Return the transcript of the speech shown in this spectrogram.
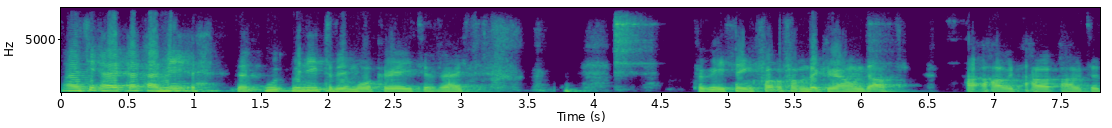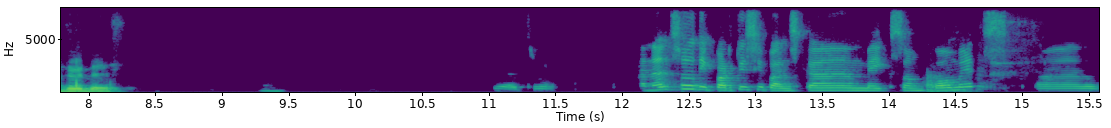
I think, I, I mean, that we need to be more creative, right? to rethink from, from the ground up how, how, how to do this. And also the participants can make some comments and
